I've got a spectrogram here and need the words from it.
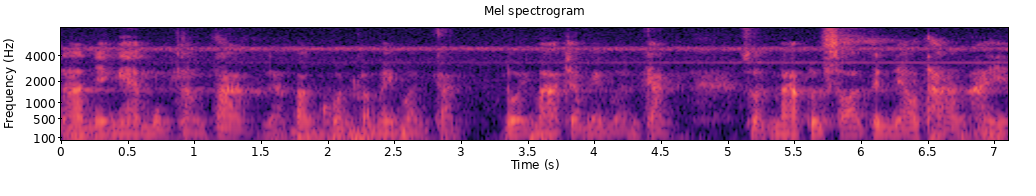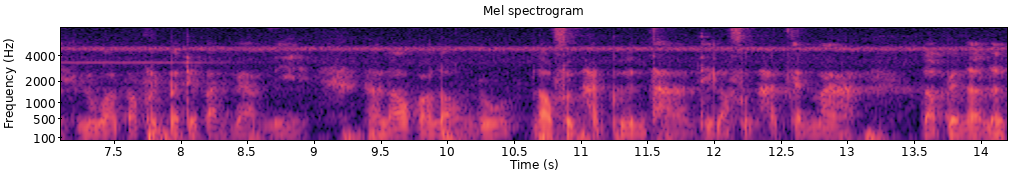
ณาในแง่มุมต่างๆนะบางคนก็ไม่เหมือนกัน โดยมากจะไม่เหมือนกัน ส่วนมากคือสอนเป็นแนวทางให้รู้ว่าประพฤติปฏิบัติแบบนี้ถ้าเราก็ลองดูเราฝึกหัดพื้นฐานที่เราฝึกหัดกันมา เราเป็นระลึก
